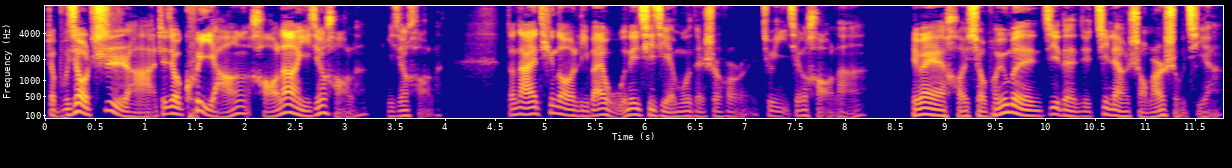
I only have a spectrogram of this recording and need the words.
这不叫痣啊，这叫溃疡。好了，已经好了，已经好了。等大家听到礼拜五那期节目的时候，就已经好了。另外，好小朋友们记得就尽量少玩手机啊。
